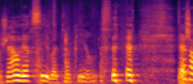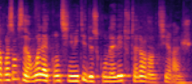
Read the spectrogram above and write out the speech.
j'ai inversé, bah, tant pis. Hein. Là, j'ai l'impression que c'est vraiment la continuité de ce qu'on avait tout à l'heure dans le tirage.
